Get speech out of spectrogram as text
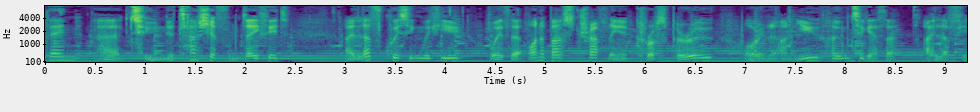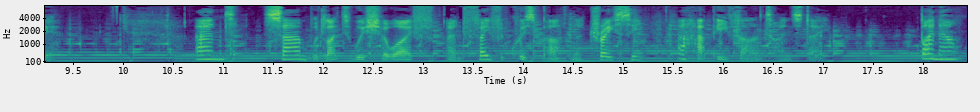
Then uh, to Natasha from David. I love quizzing with you, whether on a bus travelling across Peru or in our new home together. I love you. And Sam would like to wish her wife and favourite quiz partner Tracy a happy Valentine's Day. Bye now.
